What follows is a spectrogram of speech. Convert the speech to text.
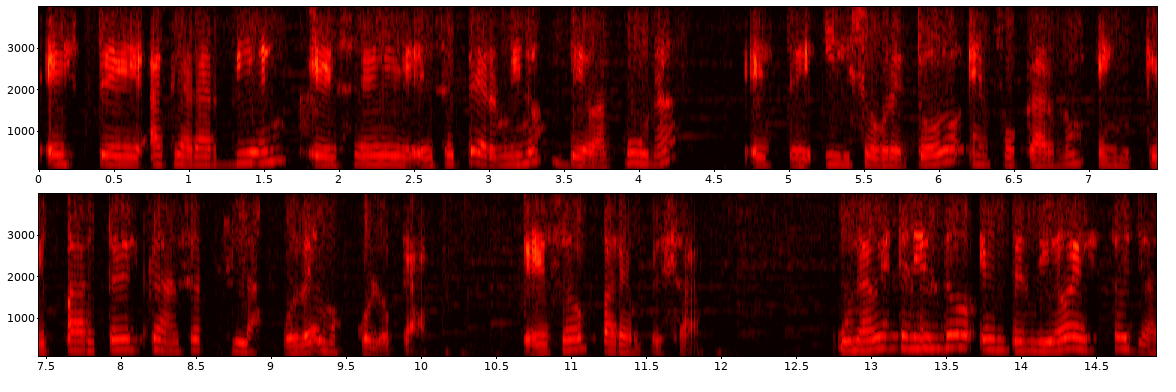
este, aclarar bien ese, ese término de vacuna este, y sobre todo enfocarnos en qué parte del cáncer las podemos colocar. Eso para empezar. Una vez teniendo entendido esto, ya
